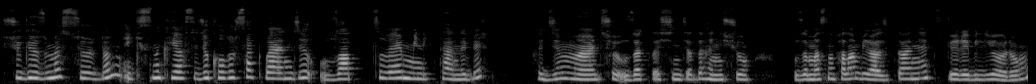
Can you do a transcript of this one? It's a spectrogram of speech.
Şu gözüme sürdüm. İkisini kıyaslayacak olursak bence uzattı ve minikten de bir hacim verdi. Şöyle uzaklaşınca da hani şu uzamasını falan birazcık daha net görebiliyorum.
